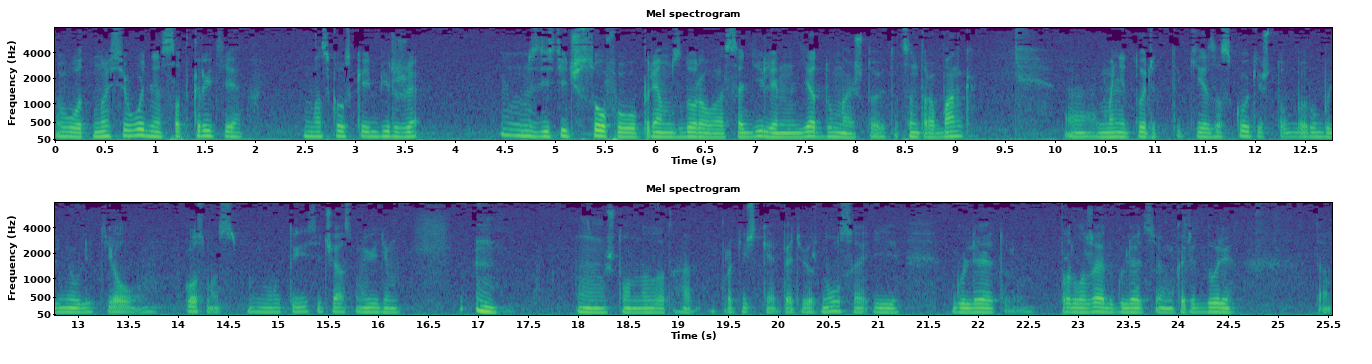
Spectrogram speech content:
Вот, но сегодня с открытия московской биржи с 10 часов его прям здорово осадили. Я думаю, что это Центробанк э, мониторит такие заскоки, чтобы рубль не улетел в космос. Вот, и сейчас мы видим, что он назад практически опять вернулся и гуляет, продолжает гулять в своем коридоре там,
